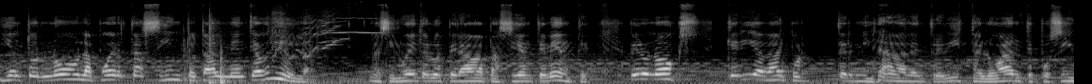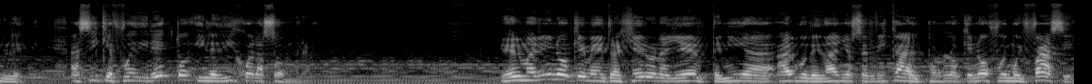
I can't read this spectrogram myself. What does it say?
y entornó la puerta sin totalmente abrirla. La silueta lo esperaba pacientemente, pero Knox quería dar por terminada la entrevista lo antes posible, así que fue directo y le dijo a la sombra. El marino que me trajeron ayer tenía algo de daño cervical, por lo que no fue muy fácil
